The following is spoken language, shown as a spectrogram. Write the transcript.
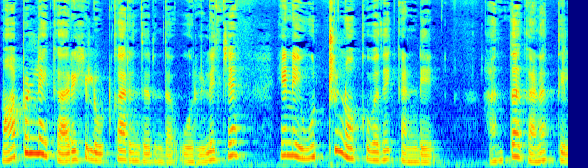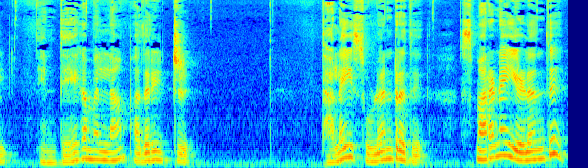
மாப்பிள்ளைக்கு அருகில் உட்கார்ந்திருந்த ஒரு இளைஞர் என்னை உற்று நோக்குவதைக் கண்டேன். அந்த கணத்தில் என் தேகமெல்லாம் பதறிற்று. தலை சுழன்றது. ஸ்மரணை இழந்து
